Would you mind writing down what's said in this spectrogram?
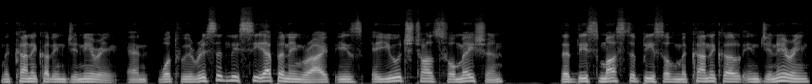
mechanical engineering, and what we recently see happening, right, is a huge transformation that this masterpiece of mechanical engineering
